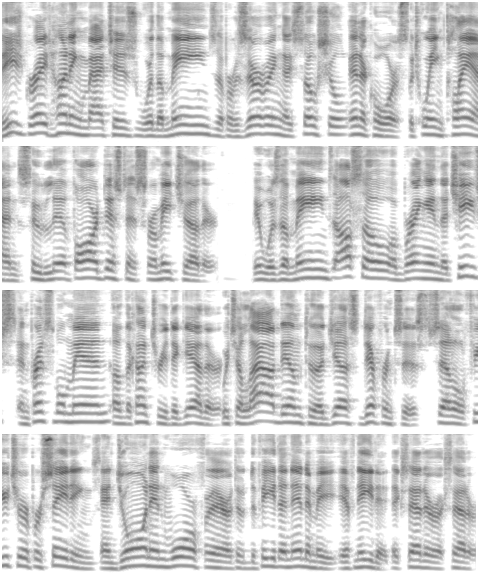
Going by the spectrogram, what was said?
These great hunting matches were the means of preserving a social intercourse between clans who lived far distance from each other. It was a means also of bringing the chiefs and principal men of the country together, which allowed them to adjust differences, settle future proceedings, and join in warfare to defeat an enemy if needed, etc., etc.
